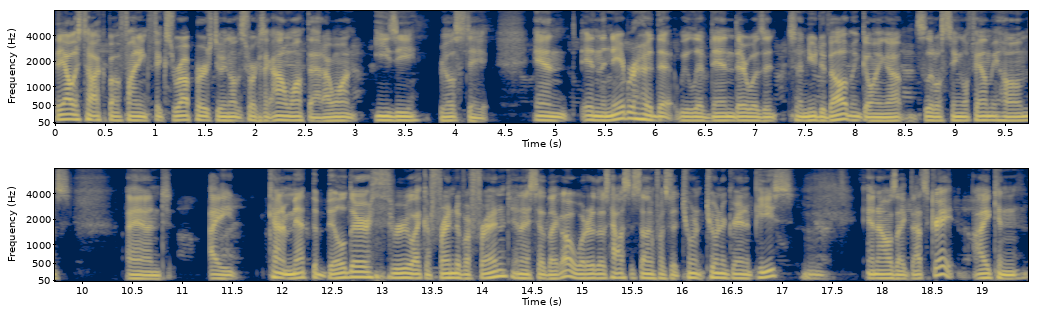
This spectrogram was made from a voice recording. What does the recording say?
they always talk about finding fixer uppers, doing all this work. It's like, I don't want that. I want easy real estate. And in the neighborhood that we lived in, there was a, a new development going up. It's little single family homes. And I kind of met the builder through like a friend of a friend. And I said, like, oh, what are those houses selling for? It's like 200, 200 grand a piece. Mm. And I was like, that's great. I can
